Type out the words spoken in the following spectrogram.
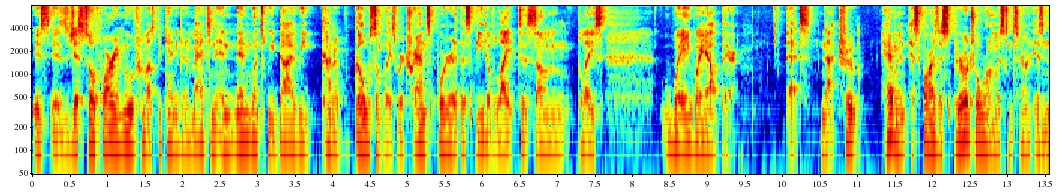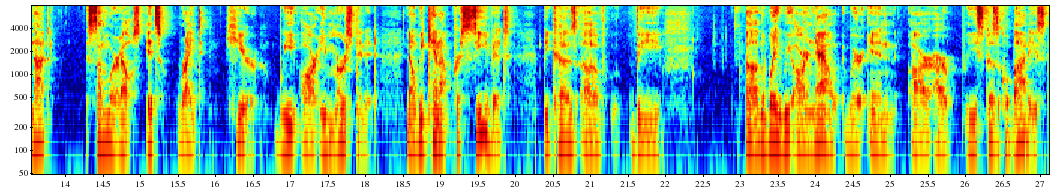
is is just so far removed from us we can't even imagine. And then once we die, we kind of go someplace. We're transported at the speed of light to some place way way out there. That's not true. Heaven, as far as the spiritual realm is concerned, is not somewhere else. It's right here. We are immersed in it. Now we cannot perceive it because of the uh, the way we are now. We're in our, our these physical bodies,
